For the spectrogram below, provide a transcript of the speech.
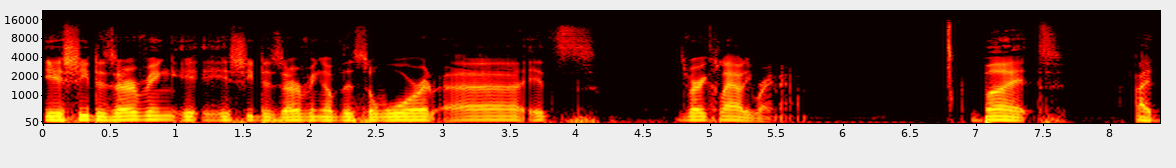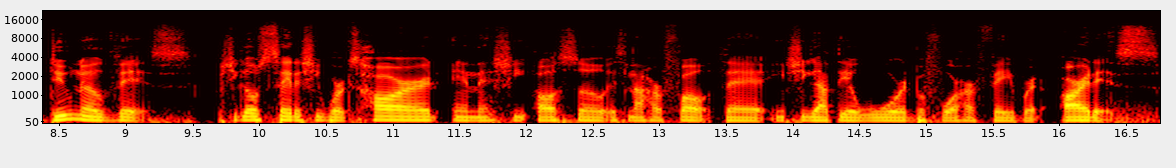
is she deserving? Is she deserving of this award? Uh, it's it's very cloudy right now. But I do know this. She goes to say that she works hard and that she also, it's not her fault that she got the award before her favorite artists.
